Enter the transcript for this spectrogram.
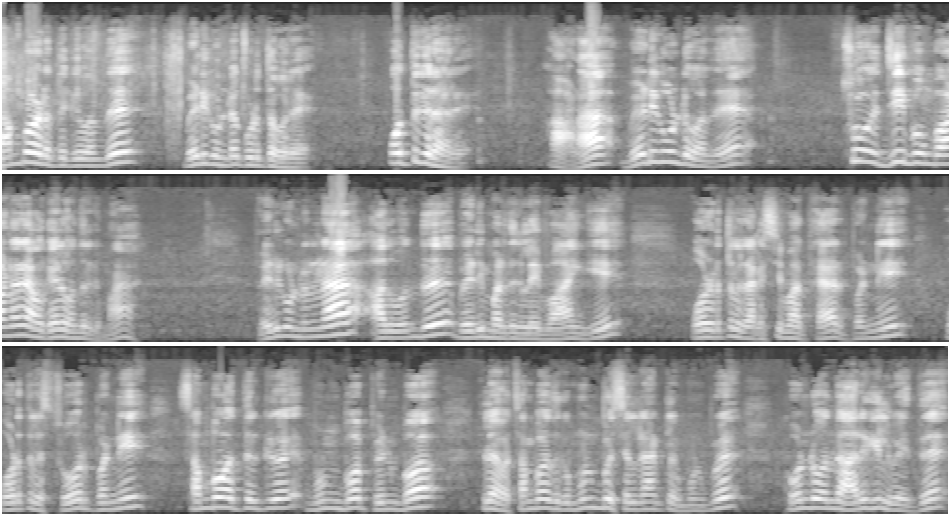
சம்பவ இடத்துக்கு வந்து வெடிகுண்டை கொடுத்தவர். ஒத்துக்கிறாரு. ஆனால் வெடிகுண்டு வந்து சூ ஜி பூம்பானு அவர் கையில் வந்திருக்குமா? வெடிகுண்டுன்னா அது வந்து வெடி மருந்துகளை வாங்கி ஒரு இடத்துல ரகசியமாக தயார் பண்ணி ஒரு இடத்துல ஸ்டோர் பண்ணி சம்பவத்திற்கு முன்போ பின்போ இல்லை சம்பவத்துக்கு முன்பு சில நாட்களுக்கு முன்பு கொண்டு வந்து அருகில் வைத்து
